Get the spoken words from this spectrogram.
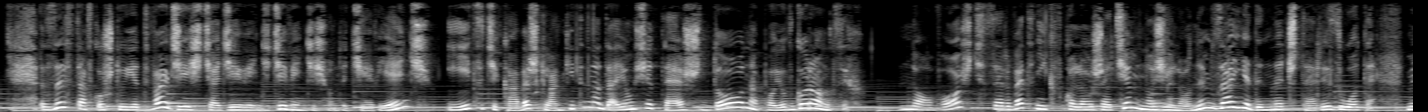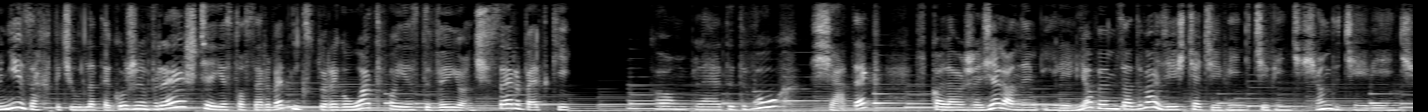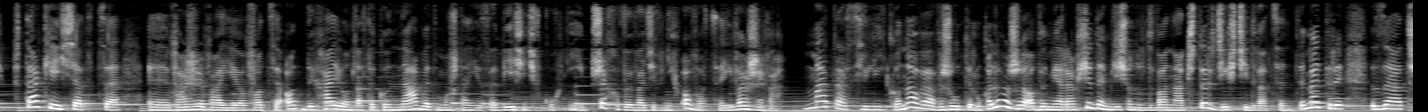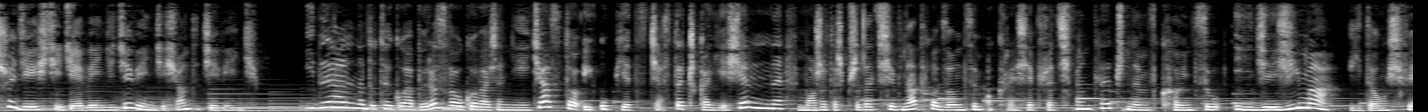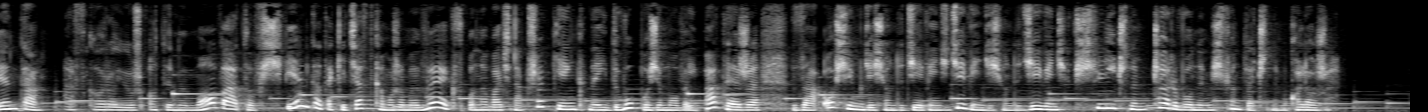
Zestaw kosztuje 29,99 i co ciekawe, szklanki te nadają się też do napojów gorących. Nowość, serwetnik w kolorze ciemnozielonym za jedyne 4 zł. Mnie zachwycił dlatego, że wreszcie jest to serwetnik, z którego łatwo jest wyjąć serwetki komplet dwóch siatek w kolorze zielonym i liliowym za 29,99. W takiej siatce e, warzywa i owoce oddychają, dlatego nawet można je zawiesić w kuchni i przechowywać w nich owoce i warzywa. Mata silikonowa w żółtym kolorze o wymiarach 72 na 42 cm za 39,99. Idealna do tego, aby rozwałkować na niej ciasto i upiec ciasteczka jesienne. Może też przydać się w nadchodzącym okresie przedświątecznym. W końcu idzie zima, idą święta. A skoro już o tym mowa, to w święta takie ciastka możemy wyeksponować na przepięknej dwupoziomowej paterze za 89,99 w ślicznym czerwonym świątecznym kolorze.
